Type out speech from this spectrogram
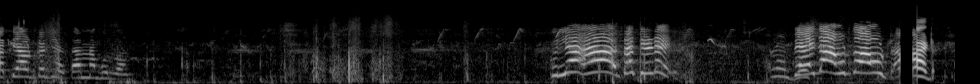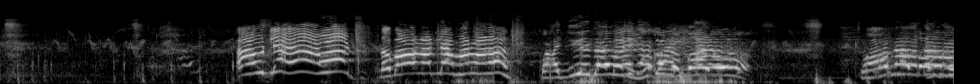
જાતે આઉટ કરજે તાર ના બોલવાનું. ગુલ્લા આ તા તેડે બેઈ જા આઉટ તો આઉટ આઉટ આઉટ લે આઉટ દબાવ ના એટલે અમાર વાળા જાય વળી હુકમ દબાવો ના બતાવો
